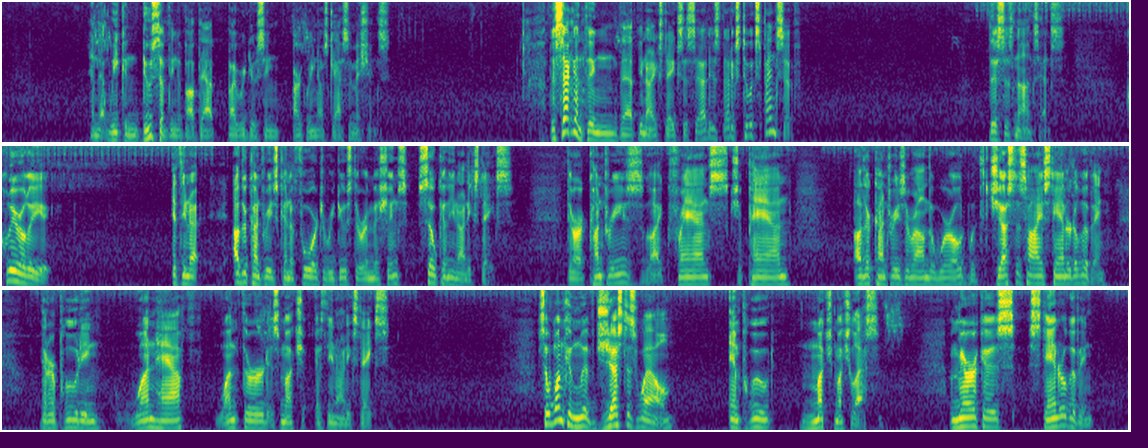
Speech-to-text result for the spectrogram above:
and that we can do something about that by reducing our greenhouse gas emissions. The second thing that the United States has said is that it's too expensive. This is nonsense. Clearly, if the other countries can afford to reduce their emissions, so can the United States. There are countries like France, Japan, other countries around the world with just as high a standard of living that are polluting one half, one third as much as the United States. So one can live just as well and pollute much, much less. America's standard of living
